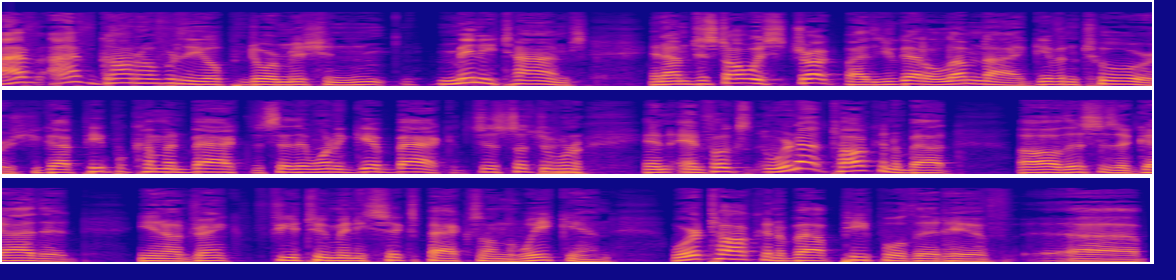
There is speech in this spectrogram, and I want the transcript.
I've I've gone over to the Open Door mission many times, and I'm just always struck by that. You've got alumni giving tours, you got people coming back that say they want to give back. It's just such sure. a and and folks, we're not talking about oh, this is a guy that you know drank a few too many six packs on the weekend. We're talking about people that have, uh,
